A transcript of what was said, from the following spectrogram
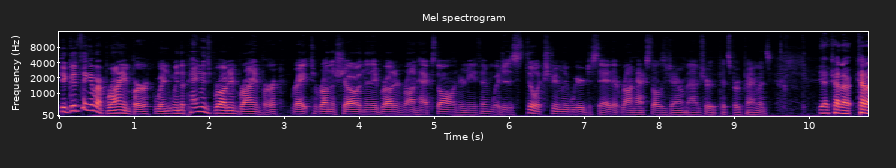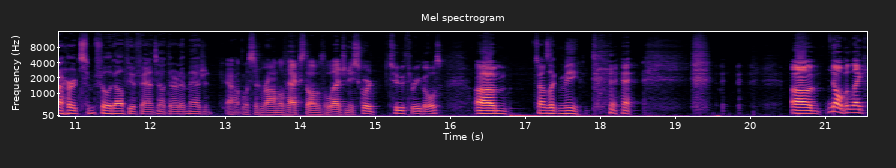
the good thing about Brian Burke when when the Penguins brought in Brian Burke right to run the show and then they brought in Ron Hextall underneath him, which is still extremely weird to say that Ron Hextall is the general manager of the Pittsburgh Penguins. Yeah, kind of kind of hurts some Philadelphia fans out there, I'd imagine. Yeah, listen, Ronald Hextall is a legend. He scored two, three goals. Um, Sounds like me. um, no, but like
